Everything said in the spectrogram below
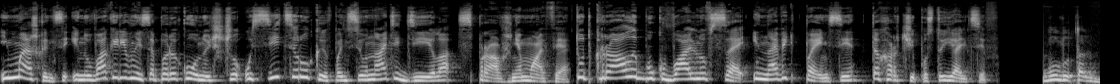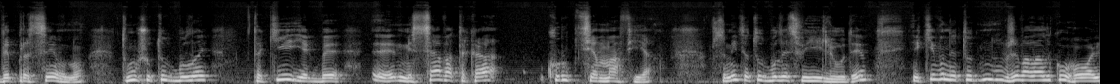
І мешканці, і нова керівниця переконують, що усі ці роки в пенсіонаті діяла справжня мафія. Тут крали буквально все, і навіть пенсії та харчі постояльців. Було так депресивно, тому що тут були такі, якби е, місцева така корупція мафія. Розумієте, тут були свої люди, які вони тут ну, вживали алкоголь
